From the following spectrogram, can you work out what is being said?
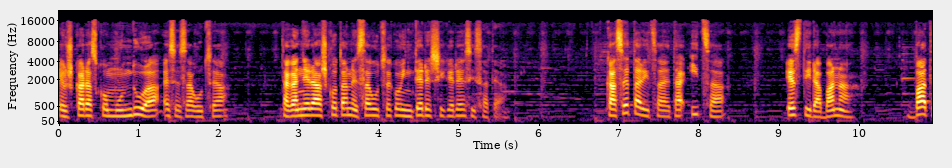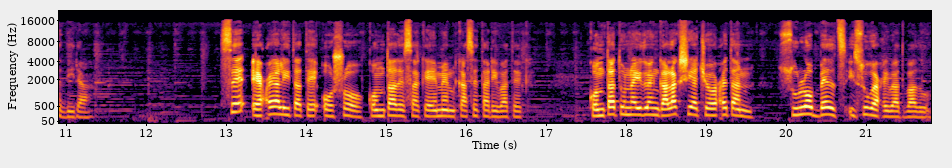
Euskarazko mundua ez ezagutzea, eta gainera askotan ezagutzeko interesik ere ez izatea. Kazetaritza eta hitza ez dira bana, bat dira. Ze errealitate oso konta dezake hemen kazetari batek. Kontatu nahi duen galaxiatxo horretan zulo beltz izugarri bat badu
